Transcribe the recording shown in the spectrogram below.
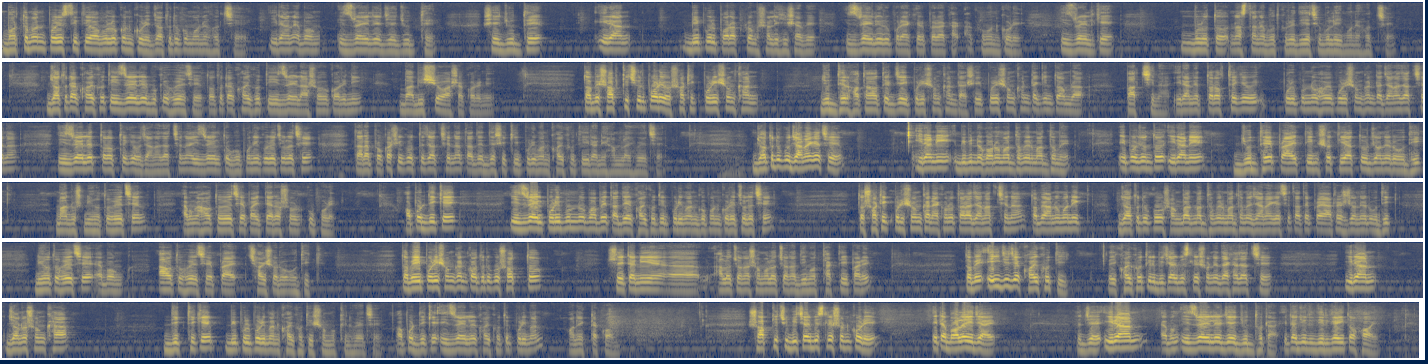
বর্তমান পরিস্থিতি অবলোকন করে যতটুকু মনে হচ্ছে, ইরান এবং ইসরায়েলের যে যুদ্ধে, সেই যুদ্ধে ইরান বিপুল পরাক্রমশালী হিসাবে ইসরায়েলের উপর একের পর এক আক্রমণ করে ইসরায়েলকে মূলত নাস্তানাবুদ করে দিয়েছে বলেই মনে হচ্ছে। যতটা ক্ষয়ক্ষতি ইসরায়েলের বুকে হয়েছে, ততটা ক্ষয়ক্ষতি ইসরায়েল আশাও করেনি বা বিশ্বও আশা করেনি। তবে সব কিছুর পরেও সঠিক পরিসংখ্যান যুদ্ধের হতাহতের যেই পরিসংখ্যানটা, সেই পরিসংখ্যানটা কিন্তু আমরা পাচ্ছি না। ইরানের তরফ থেকে পরিপূর্ণভাবে পরিসংখ্যানটা জানা যাচ্ছে না। ইসরায়েলের তরফ থেকেও জানা যাচ্ছে না। ইসরায়েল তো গোপনই করে চলেছে। তারা প্রকাশই করতে যাচ্ছে না তাদের দেশে কী পরিমাণ ক্ষয়ক্ষতি ইরানি হামলায় হয়েছে। যতটুকু জানা গেছে, ইরানি বিভিন্ন গণমাধ্যমের মাধ্যমে, এ পর্যন্ত ইরানে যুদ্ধে প্রায় তিনশো তিয়াত্তর জনেরও অধিক মানুষ নিহত হয়েছেন এবং আহত হয়েছে প্রায় তেরোশোর উপরে। অপরদিকে ইসরায়েল পরিপূর্ণভাবে তাদের ক্ষয়ক্ষতির পরিমাণ গোপন করে চলেছে। তো সঠিক পরিসংখ্যান এখনও তারা জানাচ্ছে না, তবে আনুমানিক যতটুকু সংবাদ মাধ্যমের মাধ্যমে জানা গেছে, তাতে প্রায় আঠাশ জনের অধিক নিহত হয়েছে এবং আহত হয়েছে প্রায় ছয়শোরও অধিক। তবে এই পরিসংখ্যান কতটুকু সত্য, সেটা নিয়ে আলোচনা সমালোচনা দ্বিমত থাকতেই পারে। তবে এই যে যে ক্ষয়ক্ষতি, এই ক্ষয়ক্ষতির বিচার বিশ্লেষণে দেখা যাচ্ছে ইরান জনসংখ্যা দিক থেকে বিপুল পরিমাণ ক্ষয়ক্ষতির সম্মুখীন হয়েছে। অপরদিকে ইসরায়েলের ক্ষয়ক্ষতির পরিমাণ অনেকটা কম। সব কিছু বিচার বিশ্লেষণ করে এটা বলাই যায় যে ইরান এবং ইসরায়েলের যে যুদ্ধটা, এটা যদি দীর্ঘায়িত হয়,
